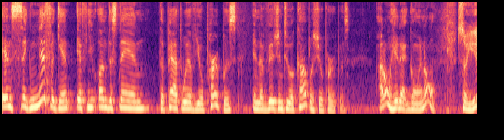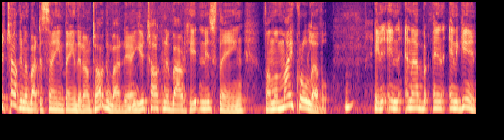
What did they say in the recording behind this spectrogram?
and significant if you understand the pathway of your purpose and the vision to accomplish your purpose. I don't hear that going on. So you're talking about the same thing that I'm talking about, Dan. You're talking about hitting this thing from a micro level. And and and, I, and and again,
